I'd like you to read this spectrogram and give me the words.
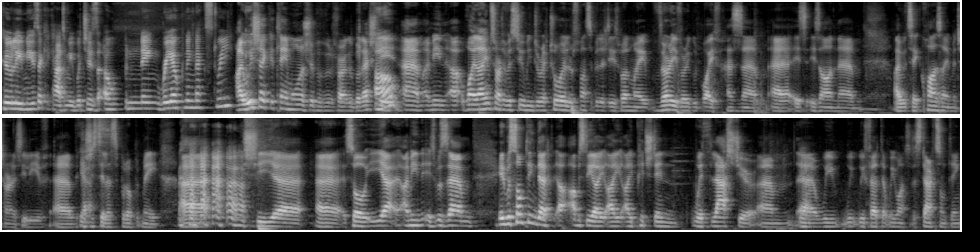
Cooley Music Academy, which is opening, reopening next week. I wish I could claim ownership of it, Fergal, but actually, Oh. um, I mean, uh, while I'm sort of assuming directorial responsibilities, well, my very, very good wife has um, uh, is is on. Um, I would say quasi maternity leave um, because she still has to put up with me. Uh, she uh, uh, so yeah, I mean, it was um, it was something that uh, obviously I, I I pitched in with last year. Um, Yeah. uh, we, we we felt that we wanted to start something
